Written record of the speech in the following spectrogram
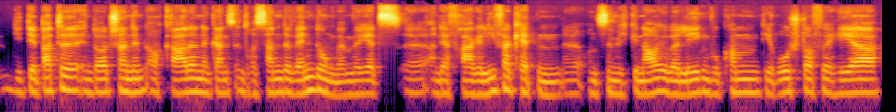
die Debatte in Deutschland nimmt auch gerade eine ganz interessante Wendung, wenn wir jetzt äh, an der Frage Lieferketten uns nämlich genau überlegen, wo kommen die Rohstoffe her,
